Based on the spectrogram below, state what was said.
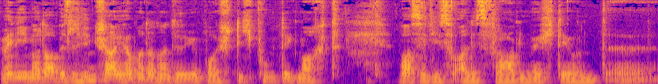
wenn ich mir da ein bisschen hinschaue, ich habe mir da natürlich ein paar Stichpunkte gemacht, was ich die so alles fragen möchte. Und äh,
